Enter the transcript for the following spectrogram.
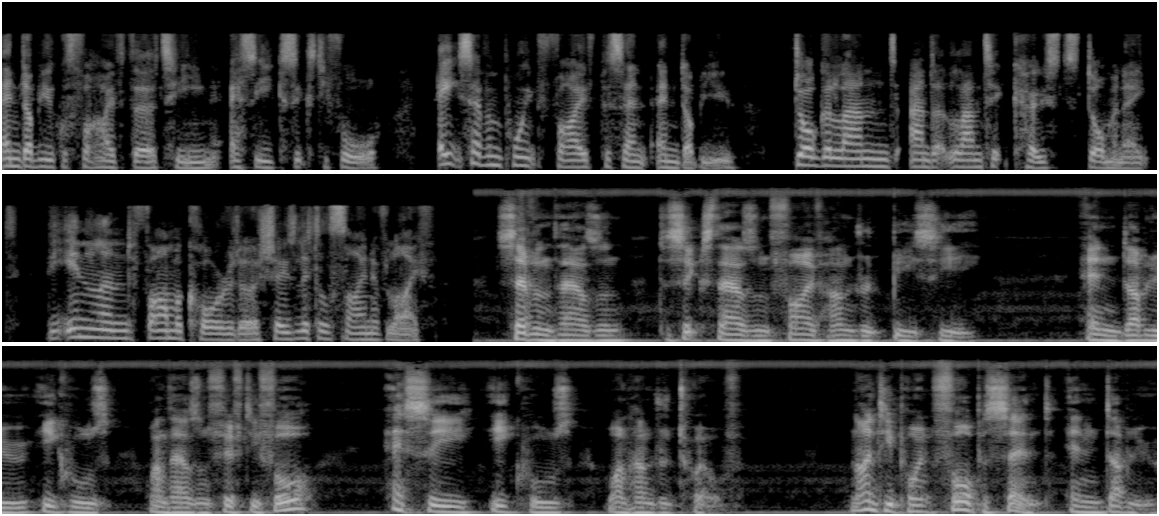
NW equals 513, SE 64, 87.5% NW. Doggerland and Atlantic coasts dominate. The inland farmer corridor shows little sign of life. 7000 to 6500 BCE. NW equals 1054, SE equals 112. 90.4% NW.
